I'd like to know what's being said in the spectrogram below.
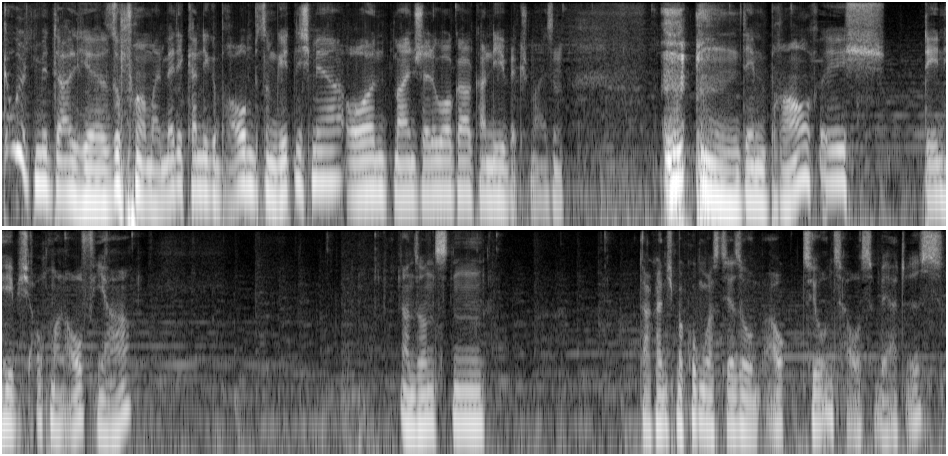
Goldmedaille. Super, mein Medic kann die gebrauchen bis zum geht nicht mehr. Und mein Shadowwalker kann die wegschmeißen. Den brauche ich. Den hebe ich auch mal auf, ja. Ansonsten, da kann ich mal gucken, was der so im Auktionshaus wert ist.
